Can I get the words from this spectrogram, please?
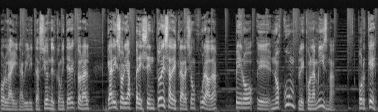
por la inhabilitación del comité electoral, Gary Soria presentó esa declaración jurada, pero eh, no cumple con la misma. ¿Por qué?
